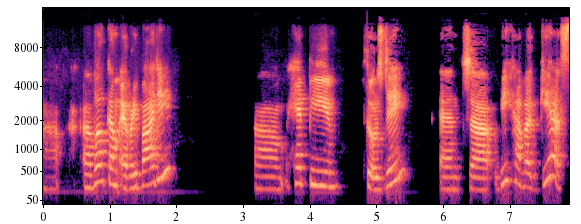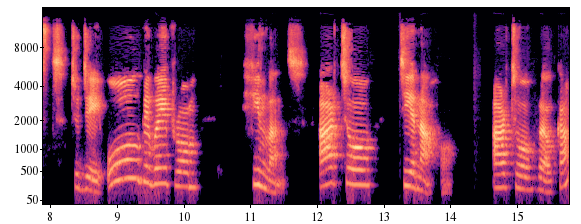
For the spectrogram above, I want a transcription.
Uh, uh, welcome, everybody. Um, happy Thursday. And uh, we have a guest today, all the way from Finland, Arto Tienaho. Arto, welcome.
